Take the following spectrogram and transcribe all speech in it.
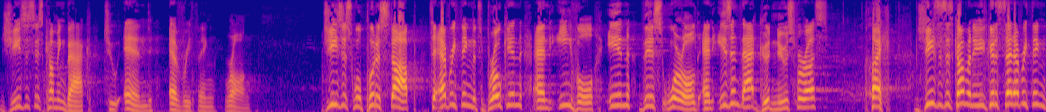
Jesus is coming back to end everything wrong. Jesus will put a stop to everything that's broken and evil in this world. And isn't that good news for us? Like, Jesus is coming and he's going to set everything,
